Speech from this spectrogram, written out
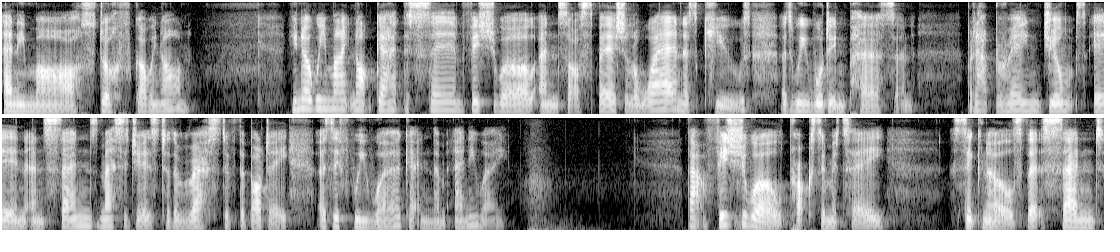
any more stuff going on. You know, we might not get the same visual and sort of spatial awareness cues as we would in person, but our brain jumps in and sends messages to the rest of the body as if we were getting them anyway. That visual proximity signals that send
